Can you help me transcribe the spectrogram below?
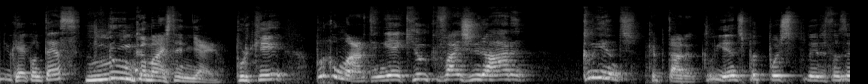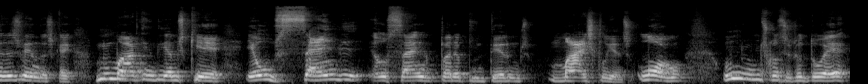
E o que acontece? Nunca mais tenho dinheiro. Porquê? Porque o marketing é aquilo que vai gerar clientes, captar clientes para depois se poder fazer as vendas. No marketing, digamos que é, é o sangue, é o sangue para termos mais clientes. Logo, um dos conselhos que eu dou é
